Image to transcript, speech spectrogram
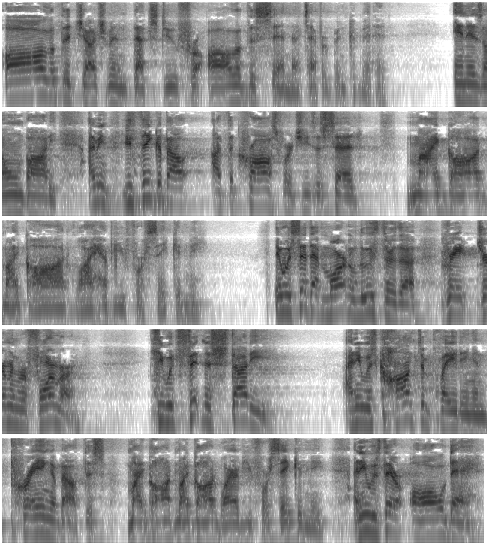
all of the judgment that's due for all of the sin that's ever been committed in his own body. I mean, you think about at the cross where Jesus said, My God, my God, why have you forsaken me? It was said that Martin Luther, the great German reformer, he would sit in his study and he was contemplating and praying about this. My God, my God, why have you forsaken me? And he was there all day.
